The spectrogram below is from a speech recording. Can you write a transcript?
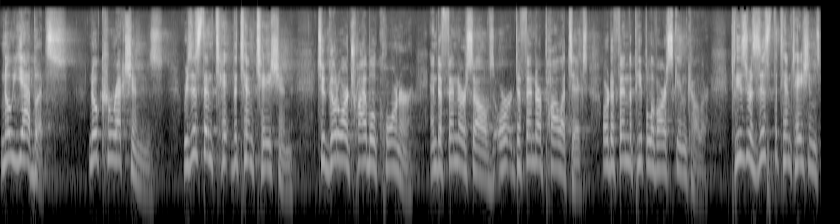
no yeah buts, no corrections. Resist the temptation to go to our tribal corner and defend ourselves or defend our politics or defend the people of our skin color. Please resist the temptations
